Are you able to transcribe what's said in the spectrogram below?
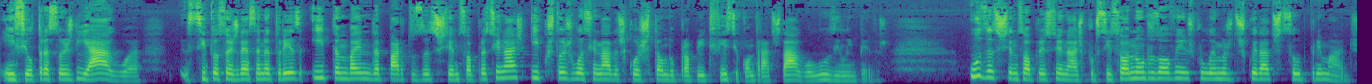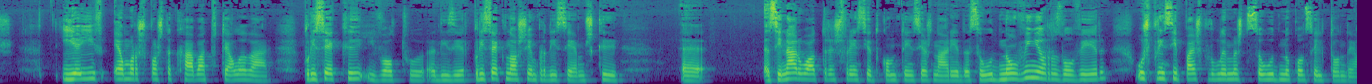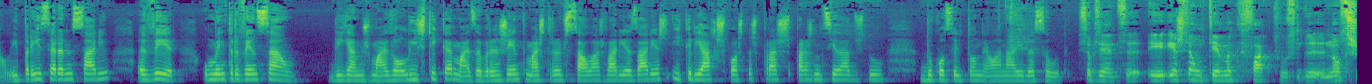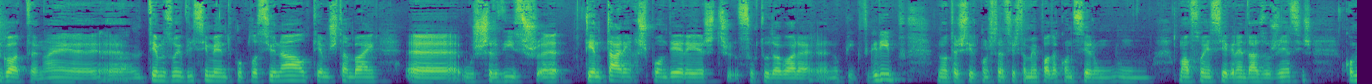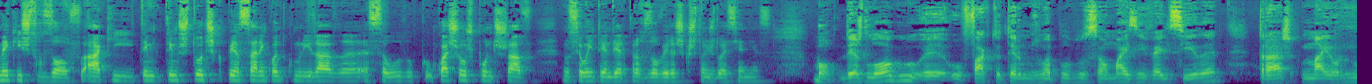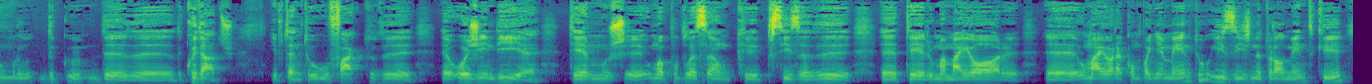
infiltrações de água, situações dessa natureza e também da parte dos assistentes operacionais e questões relacionadas com a gestão do próprio edifício, contratos de água, luz e limpezas. Os assistentes operacionais por si só não resolvem os problemas dos cuidados de saúde primários. E aí é uma resposta que cabe à tutela dar. Por isso é que, e volto a dizer, por isso é que nós sempre dissemos que uh, assinar o auto de transferência de competências na área da saúde não vinha resolver os principais problemas de saúde no Conselho de Tondela. E para isso era necessário haver uma intervenção digamos, mais holística, mais abrangente, mais transversal às várias áreas e criar respostas para as, para as necessidades do, do Conselho de Tondela na área da saúde. Sr. Presidente, este é um tema que de facto não se esgota, não é? é temos o envelhecimento populacional, temos também uh, os serviços uh, tentarem responder a estes, sobretudo agora no pico de gripe, noutras circunstâncias também pode acontecer um, um, uma afluência grande às urgências. Como é que isto resolve? Há aqui, tem, temos todos que pensar enquanto comunidade a, a saúde, quais são os pontos-chave no seu entender, para resolver as questões do SNS? Bom, desde logo, eh, o facto de termos uma população mais envelhecida traz maior número de, de, de, cuidados. E, portanto, o facto de, eh, hoje em dia, termos eh, uma população que precisa de eh, ter uma maior, um maior acompanhamento exige naturalmente que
